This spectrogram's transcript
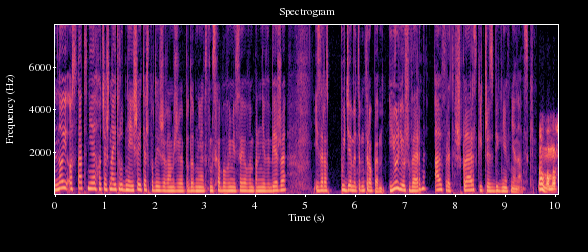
No i ostatnie, chociaż najtrudniejsze i też podejrzewam, że podobnie jak z tym schabowym i sojowym pan nie wybierze i zaraz pójdziemy tym tropem. Juliusz Wern, Alfred Szklarski czy Zbigniew Nienacki? O, mam aż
